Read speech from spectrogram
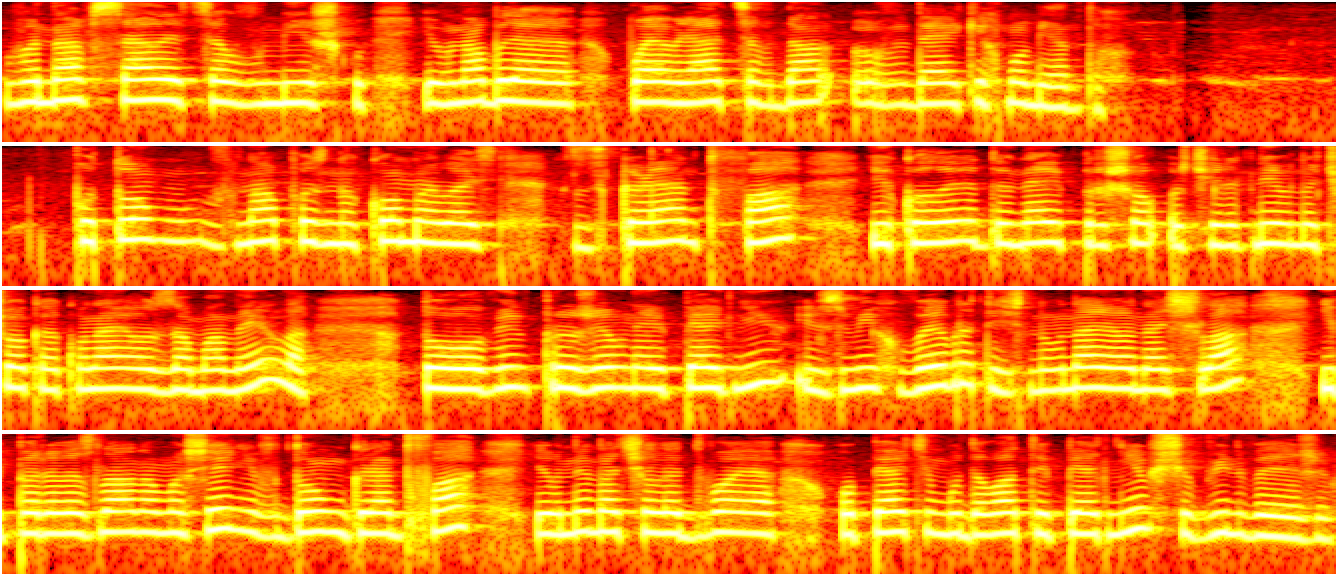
Вона вселиться в мішку і вона буде появлятися в, да- в деяких моментах. Потім вона познайомилась з Фа, і коли до неї прийшов очередний внучок, як вона його заманила, то він прожив в неї 5 днів і зміг вибратись. Ну вона його знайшла і перевезла на машині в дом Гранд Фа, і вони почали двоє опять йому давати 5 днів, щоб він вижив.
